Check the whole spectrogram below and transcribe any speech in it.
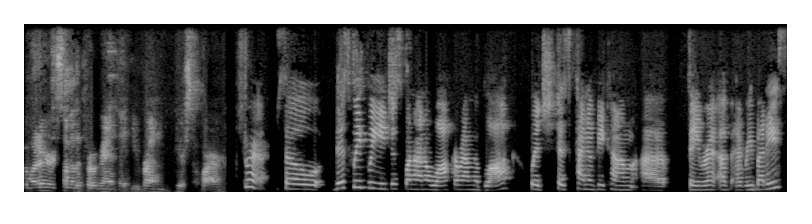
What are some of the programs that you've run here so far? Sure. So this week we just went on a walk around the block, which has kind of become a favorite of everybody's.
